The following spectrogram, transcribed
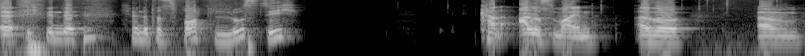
äh, ich, finde, ich finde, das Wort lustig kann alles meinen. Also, ähm,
